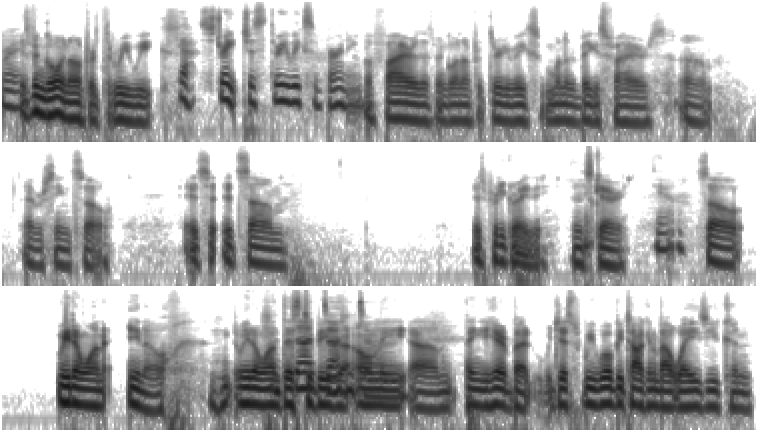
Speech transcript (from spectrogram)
right It's been going on for three weeks. yeah straight just three weeks of burning a fire that's been going on for three weeks, one of the biggest fires um, ever seen. So it's it's um it's pretty crazy and scary. yeah So we don't want you know we don't want this to be dun, the dun. only um, thing you hear, but just we will be talking about ways you can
